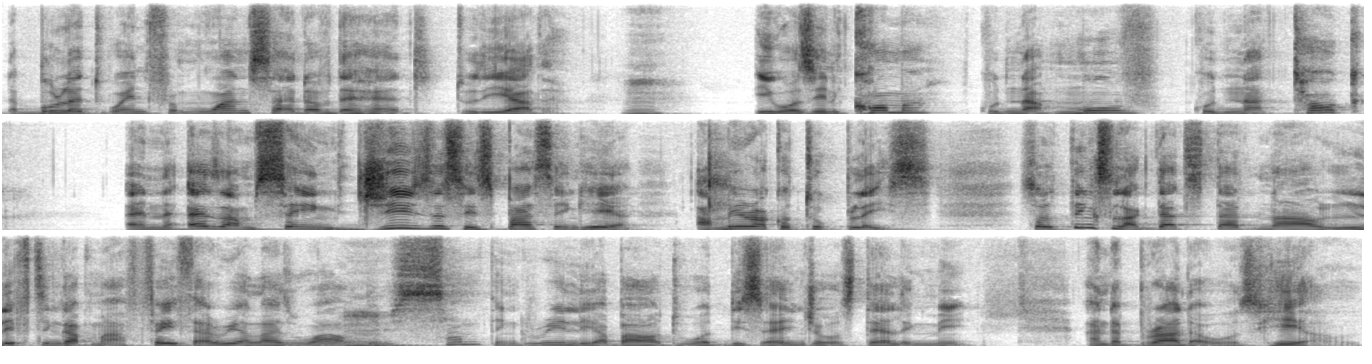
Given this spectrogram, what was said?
The bullet went from one side of the head to the other. Mm. He was in coma, could not move, could not talk. And as I'm saying, Jesus is passing here, a miracle took place. So things like that start now lifting up my faith. I realized, wow, there's something really about what this angel was telling me. And the brother was healed.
